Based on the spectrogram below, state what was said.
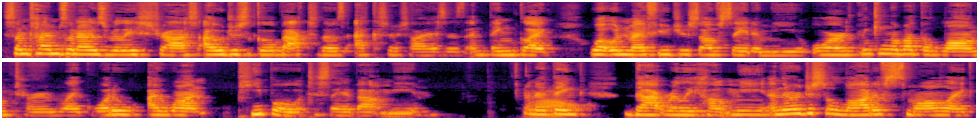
sometimes when I was really stressed, I would just go back to those exercises and think like, what would my future self say to me? Or thinking about the long term, like, what do I want people to say about me? And wow. I think that really helped me. And there were just a lot of small like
